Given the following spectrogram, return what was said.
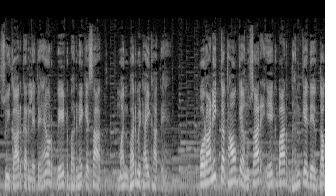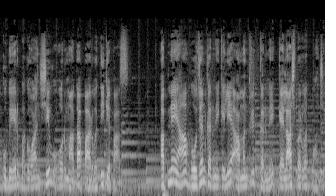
स्वीकार कर लेते हैं और पेट भरने के साथ मन भर मिठाई खाते हैं। पौराणिक कथाओं के अनुसार एक बार धन के देवता कुबेर भगवान शिव और माता पार्वती के पास अपने यहाँ भोजन करने के लिए आमंत्रित करने कैलाश पर्वत पहुँचे।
